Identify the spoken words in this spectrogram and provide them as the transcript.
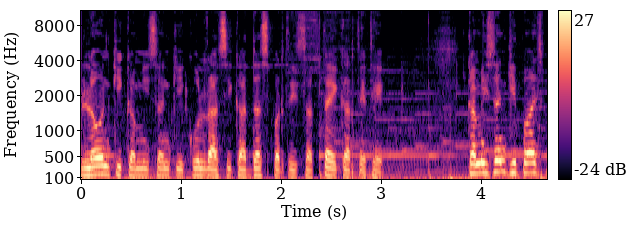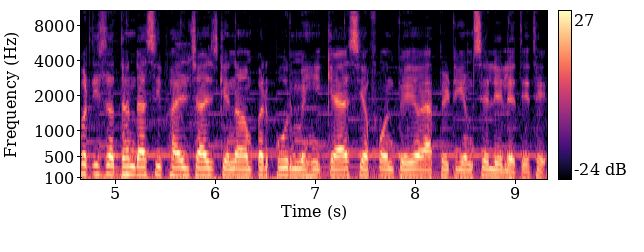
लोन की कमीशन की कुल राशि का दस प्रतिशत तय करते थे। कमीशन की पाँच प्रतिशत धनराशि फ़ाइल चार्ज के नाम पर पूर्व में ही कैश या फ़ोन पे या पेटीएम से ले लेते थे।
